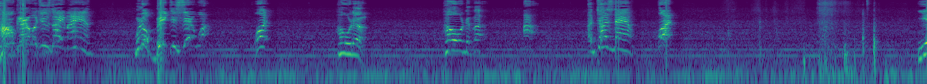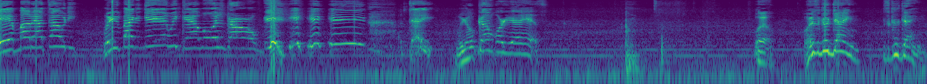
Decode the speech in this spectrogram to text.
I don't care what you say, man. We gonna beat this shit. What? What? Hold up. Hold up. Uh, a touchdown. What? Yeah, buddy, I told you. We back again. We cowboys strong. I tell you, we gonna come for your ass. Well, well, it's a good game. It's a good game.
